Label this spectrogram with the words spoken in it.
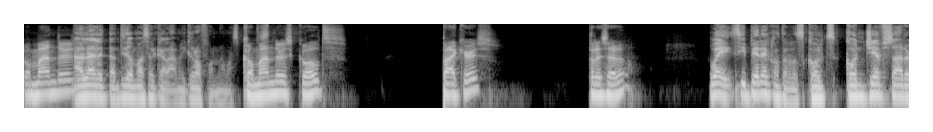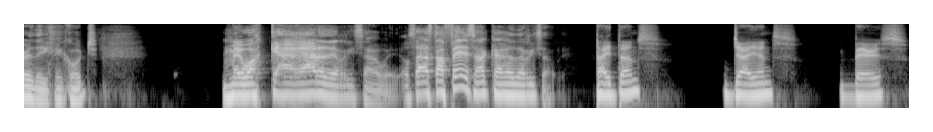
Commanders, Háblale tantito más cerca al micrófono, nada más. Commanders, Colts, Packers, 3-0. Güey, si pierden contra los Colts con Jeff Saturday, head coach, me voy a cagar de risa, güey. O sea, hasta Fede se va a cagar de risa, güey. Titans, Giants, Bears,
